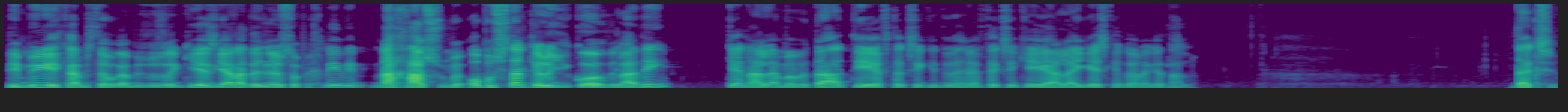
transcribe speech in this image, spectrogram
Δημιούργηκαν πιστεύω κάποιες προσδοκίες για να τελειώσει το παιχνίδι, να χάσουμε. Όπως ήταν και λογικό δηλαδή, και να λέμε μετά τι έφταξε και τι δεν έφταξε και οι αλλαγές και το ένα και το άλλο. Εντάξει.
